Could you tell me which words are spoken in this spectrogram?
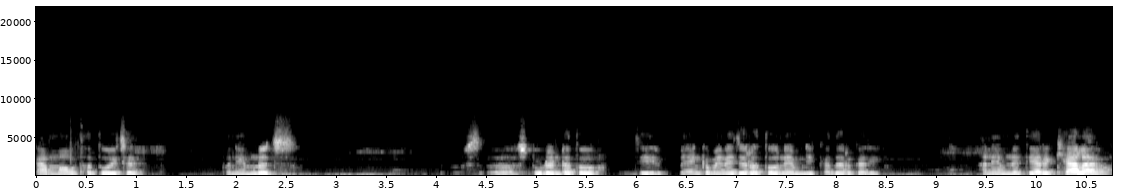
કામમાં આવું થતું હોય છે. પણ એમનો જ સ્ટુડન્ટ હતો, જે બેંક મેનેજર હતો ને એમની કદર કરી. અને એમને ત્યારે ખ્યાલ આવ્યો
